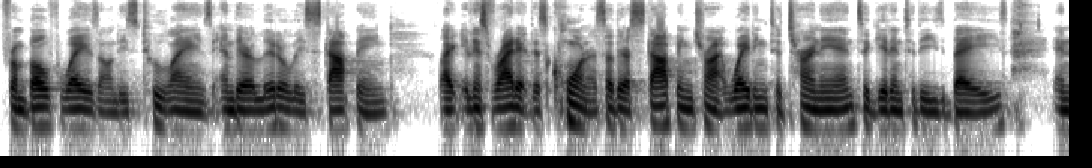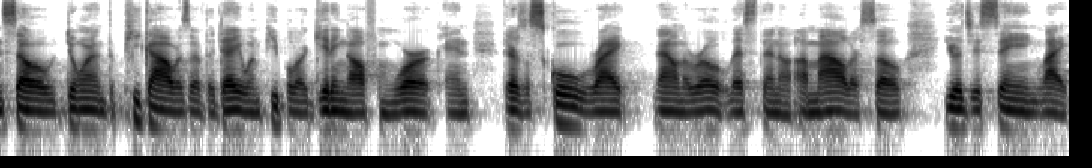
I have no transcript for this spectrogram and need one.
from both ways on these two lanes, and they're literally stopping, like, and it's right at this corner, so they're stopping, trying, waiting to turn in to get into these bays. And so during the peak hours of the day, when people are getting off from work, and there's a school right down the road, less than a, a mile or so, you're just seeing like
